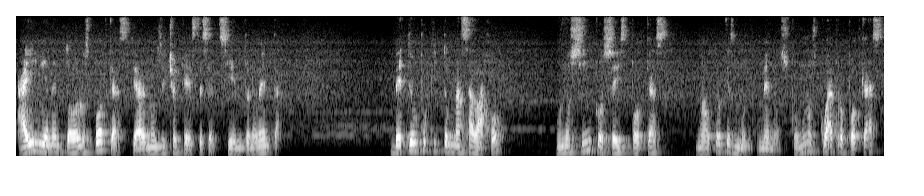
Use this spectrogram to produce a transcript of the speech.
ahí vienen todos los podcasts. Ya hemos dicho que este es el 190. Vete un poquito más abajo unos 5 o 6 podcasts, no creo que es menos, con unos 4 podcasts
